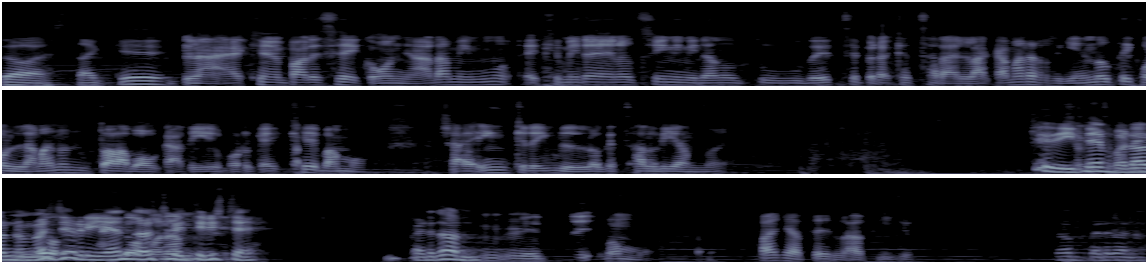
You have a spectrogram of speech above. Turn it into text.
no, hasta que. Plan, es que me parece de coña. Ahora mismo, es que mira, yo no estoy ni mirando tu de este, pero es que estarás en la cámara riéndote con la mano en toda la boca, tío. Porque es que, vamos, o sea, es increíble lo que estás liando, eh. ¿Qué dices, bro? No me estoy riendo, estoy acojonante. triste. Perdón. Vamos, vaya tela, tío. Perdón, perdón.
